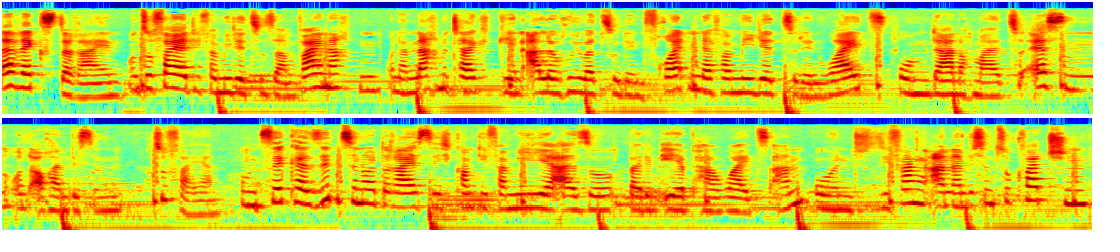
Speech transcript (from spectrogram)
da wächst er rein. Und so feiert die Familie zusammen Weihnachten und am Nachmittag gehen alle rüber zu den Freunden der Familie, zu den Whites, um da nochmal zu essen und auch ein bisschen zu feiern. Um circa 17.30 Uhr kommt die Familie also bei dem Ehepaar Whites an und sie fangen an ein bisschen zu quatschen,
